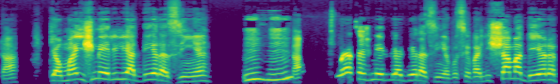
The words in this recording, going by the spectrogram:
tá? Que é uma esmerilhadeirazinha, uhum. tá? Com essa esmerilhadeirazinha, você vai lixar madeira,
